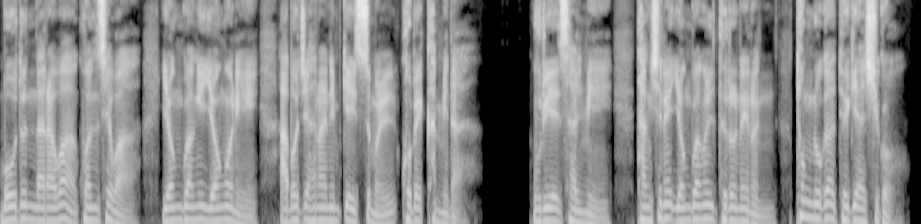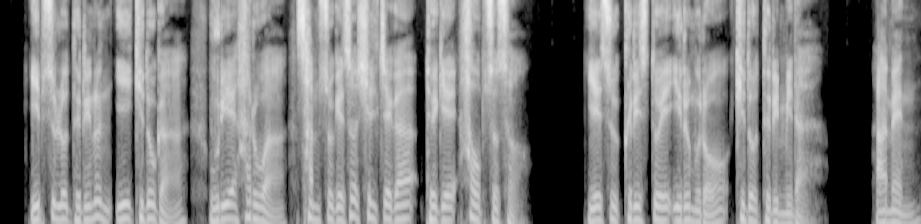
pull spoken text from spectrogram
모든 나라와 권세와 영광이 영원히 아버지 하나님께 있음을 고백합니다. 우리의 삶이 당신의 영광을 드러내는 통로가 되게 하시고 입술로 드리는 이 기도가 우리의 하루와 삶 속에서 실제가 되게 하옵소서. 예수 그리스도의 이름으로 기도드립니다. 아멘.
